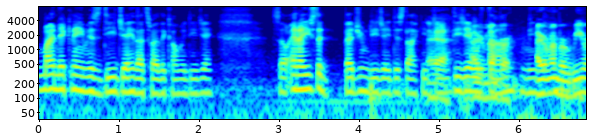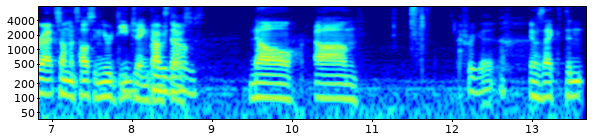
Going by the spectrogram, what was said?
my nickname is DJ. That's why they call me DJ. So and I used to bedroom DJ Distaki too. Yeah, DJ I with remember. Dom. me, I remember Dom. we were at someone's house and you were DJing Probably downstairs. Dom's. No, um, forget. it was like didn't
